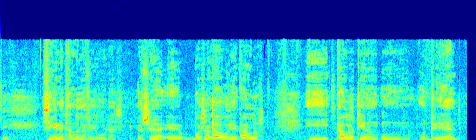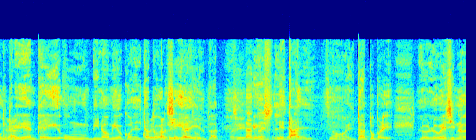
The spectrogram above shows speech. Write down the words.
Sí. Siguen estando en las figuras. O sea, eh, vos hablabas hoy de Carlos y Carlos tiene un, un- un tridente, un Claro. tridente ahí, un binomio con el Con el Tato Pato y el García Tato. y el Tato, Sí. Que es letal, ¿no? El Tato, lo, lo ves y no-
